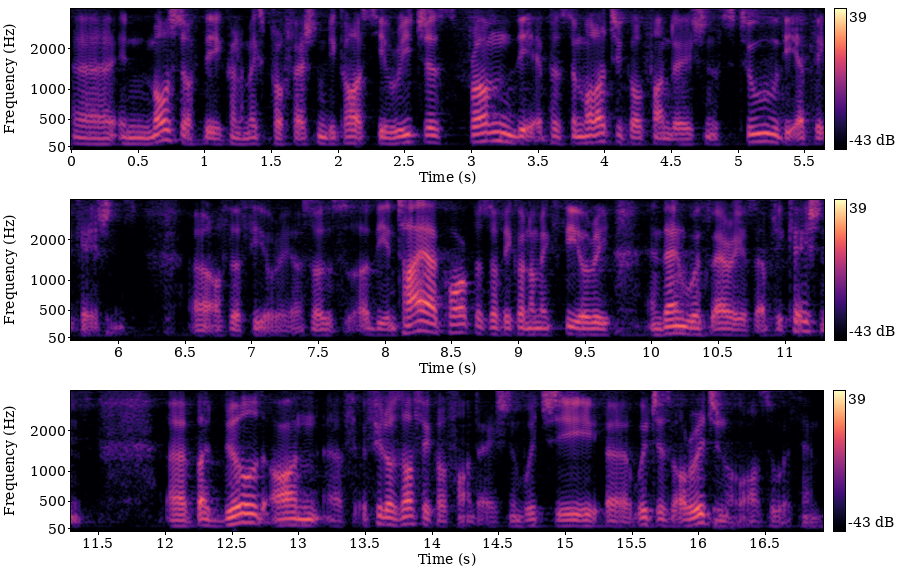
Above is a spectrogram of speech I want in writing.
uh, in most of the economics profession because he reaches from the epistemological foundations to the applications uh, of the theory. So uh, the entire corpus of economic theory and then with various applications. Uh, but build on a philosophical foundation, which, he, uh, which is original also with him.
